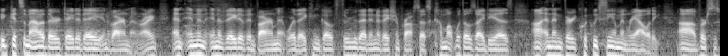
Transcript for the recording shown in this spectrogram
it gets them out of their day-to-day -day environment, right? And in an innovative environment where they can go through that innovation process, come up with those ideas, uh, and then very quickly see them in reality, uh, versus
